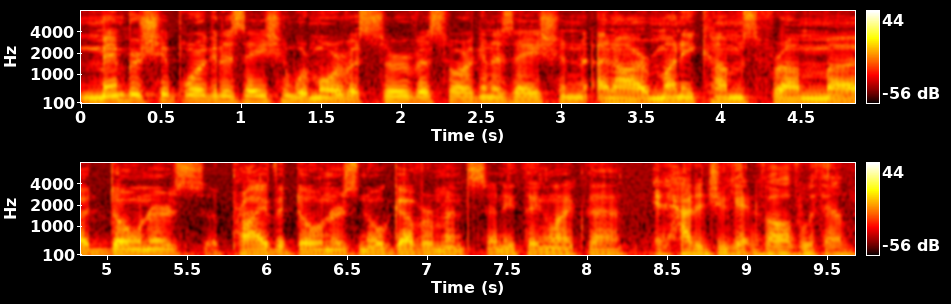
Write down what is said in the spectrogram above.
membership organization. We're more of a service organization and our money comes from uh, donors, uh, private donors, no governments, anything like that. And how did you get involved with them?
